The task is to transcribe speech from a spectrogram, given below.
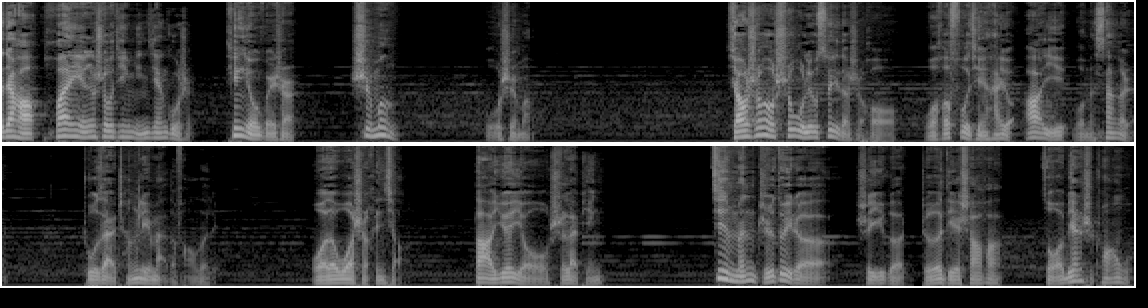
大家好，欢迎收听民间故事。听有鬼事儿，是梦，不是梦。小时候十五六岁的时候，我和父亲还有阿姨，我们三个人住在城里买的房子里。我的卧室很小，大约有十来平。进门直对着是一个折叠沙发，左边是窗户。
